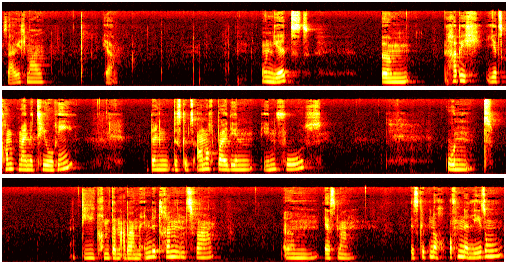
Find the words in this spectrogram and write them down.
sage ich mal. Ja. Und jetzt ähm, habe ich, jetzt kommt meine Theorie dann, das gibt es auch noch bei den Infos. Und die kommt dann aber am Ende dran. Und zwar ähm, erstmal, es gibt noch offene Lesungen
